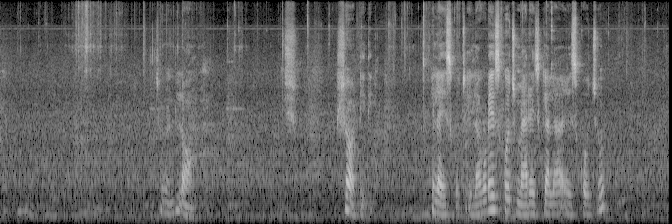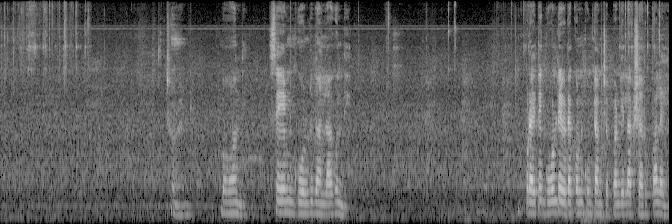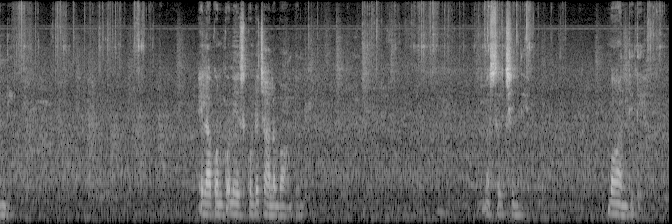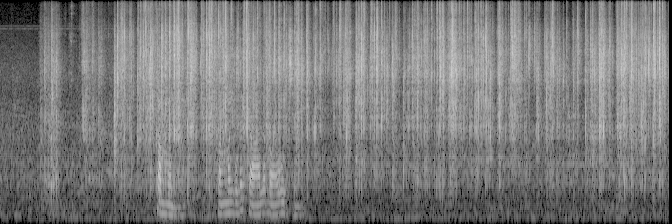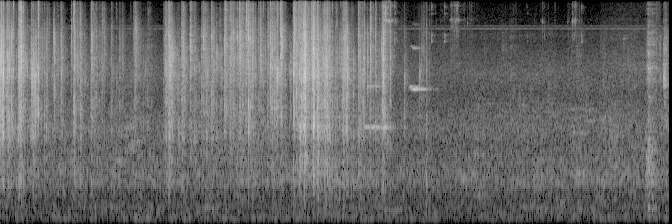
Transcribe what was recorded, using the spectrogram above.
చూడండి లాంగ్ షార్ట్ ఇది. ఇలా వేసుకోవచ్చు. ఇలా కూడా వేసుకోవచ్చు. మ్యారేజ్కి అలా వేసుకోవచ్చు. చూడండి. బాగుంది. సేమ్ గోల్డ్ దానిలాగా ఉంది ఇప్పుడైతే గోల్డ్ ఎక్కడ కొనుక్కుంటాం చెప్పండి లక్ష రూపాయలు అయ్యింది ఇలా కొనుక్కొని వేసుకుంటే చాలా బాగుంటుంది. మస్తు వచ్చింది బాగుంది ఇది. కమ్మలు. కమ్మలు కూడా చాలా బాగా వచ్చాయి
